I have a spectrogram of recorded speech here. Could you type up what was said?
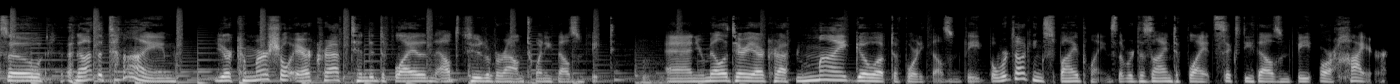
So, not the time, your commercial aircraft tended to fly at an altitude of around 20,000 feet. And your military aircraft might go up to 40,000 feet, but we're talking spy planes that were designed to fly at 60,000 feet or higher.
